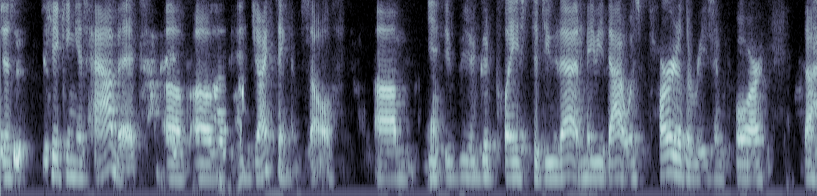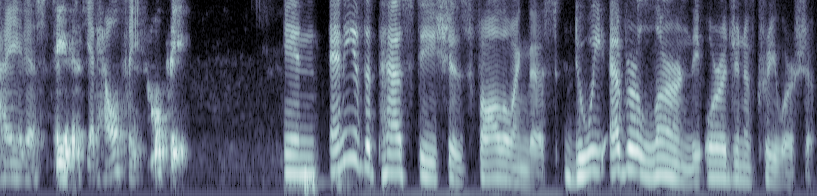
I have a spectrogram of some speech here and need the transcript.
just kicking his habit of, of injecting himself. Um, it- it'd be a good place to do that, and maybe that was part of the reason for the hiatus to, to get healthy. In any of the pastiches following this, do we ever learn the origin of tree worship?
